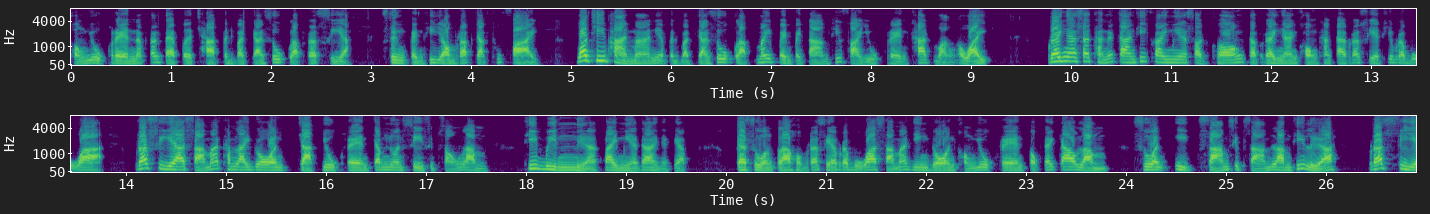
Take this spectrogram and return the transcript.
ของยูเครนนับตั้งแต่เปิดฉากปฏิบัติการสู้กลับรัสเซีย ซึ่งเป็นที่ยอมรับจากทุกฝ่าย ว่าที่ผ่านมาเนี่ยปฏิบัติการสู้กลับไม่เป็นไปตามที่ฝ่ายยูเครนคาดหวังเอาไว้ รายงานสถานการณ์ที่ไครเมียสอดคล้องกับรายงานของทางการรัสเซียที่ระบุว่า รัสเซียสามารถทำลายโดรนจากยูเครนจำนวน 42ลำที่บินเหนือไครเมียได้นะครับกระทรวงกลาโหมรัสเซียระบุว่าสามารถยิงโดรนของยูเครนตกได้ 9 ลำ ส่วนอีก 33 ลำที่เหลือ รัสเซีย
